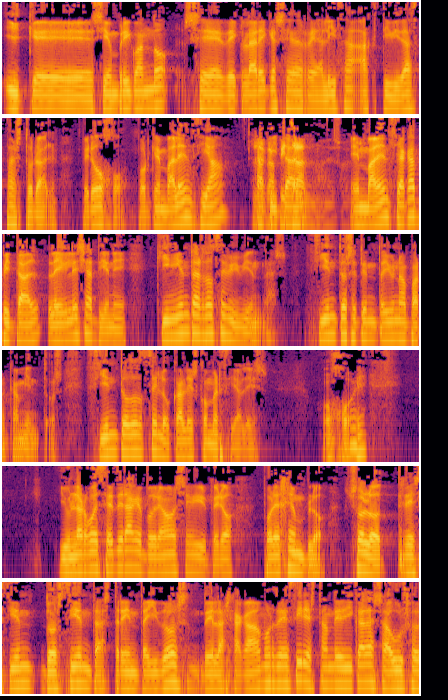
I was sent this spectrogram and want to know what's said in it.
y que siempre y cuando se declare que se realiza actividad pastoral. Pero ojo, porque en Valencia La capital, capital, ¿no? Es. en Valencia capital, la iglesia tiene 512 viviendas, 171 aparcamientos, 112 locales comerciales. Ojo, ¿eh? Y un largo etcétera que podríamos seguir. Pero, por ejemplo, solo 300, 232 de las que acabamos de decir están dedicadas a uso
